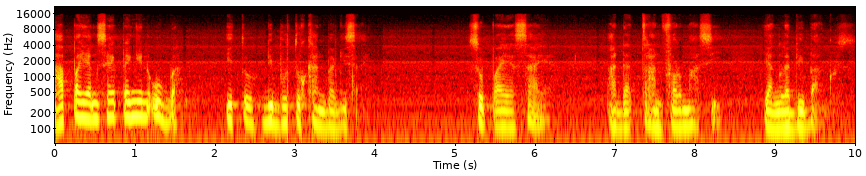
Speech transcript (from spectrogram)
apa yang saya pengen ubah itu dibutuhkan bagi saya. Supaya saya ada transformasi yang lebih bagus.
